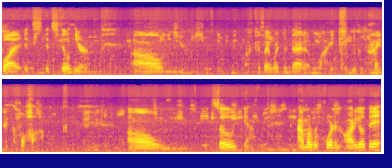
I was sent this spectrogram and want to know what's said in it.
but it's it's still here. Um, because I went to bed at like nine o'clock. Um so yeah, I'm gonna record an audio bit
